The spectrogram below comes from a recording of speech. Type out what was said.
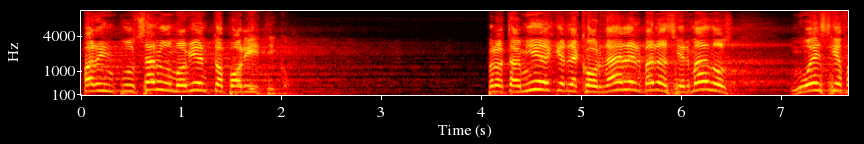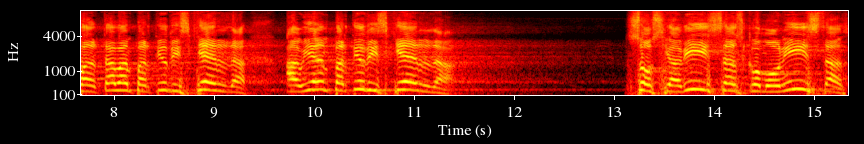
para impulsar un movimiento político. Pero también hay que recordar, hermanas y hermanos, no es que faltaban partidos de izquierda, habían partidos de izquierda, socialistas, comunistas,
